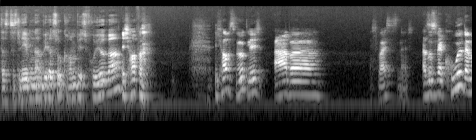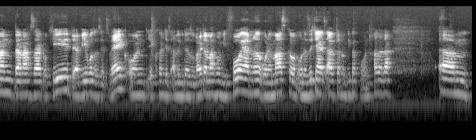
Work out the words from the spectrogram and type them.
dass das Leben dann wieder so kommt, wie es früher war? Ich hoffe. Ich hoffe es wirklich, aber ich weiß es nicht. Also es wäre cool, wenn man danach sagt, okay, der Virus ist jetzt weg und ihr könnt jetzt alle wieder so weitermachen wie vorher, ne? ohne Maske und ohne Sicherheitsabstand und pipapo und tralala. Ähm,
